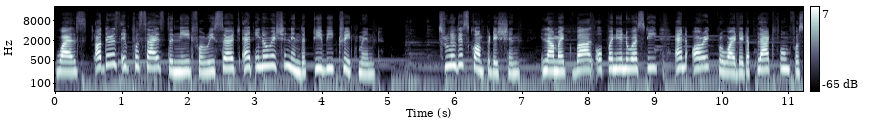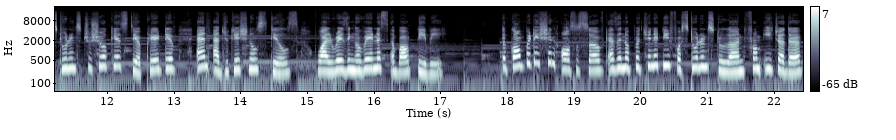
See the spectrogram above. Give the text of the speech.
whilst others emphasize the need for research and innovation in the TB treatment. Through this competition, Allama Iqbal Open University and ORIC provided a platform for students to showcase their creative and educational skills while raising awareness about TB. The competition also served as an opportunity for students to learn from each other,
